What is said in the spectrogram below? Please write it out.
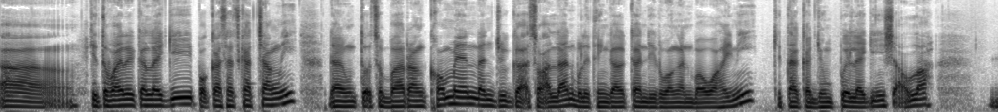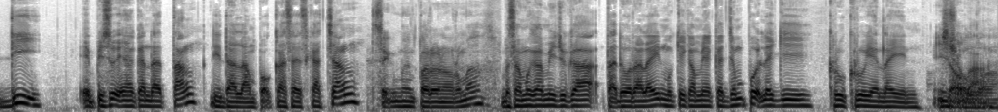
Uh, kita viralkan lagi podcast Ais Kacang ni. Dan untuk sebarang komen dan juga soalan boleh tinggalkan di ruangan bawah ini. Kita akan jumpa lagi insyaAllah di episod yang akan datang di dalam podcast Ais Kacang. Segmen paranormal. Bersama kami juga tak ada orang lain. Mungkin kami akan jemput lagi kru-kru yang lain. InsyaAllah. InsyaAllah.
